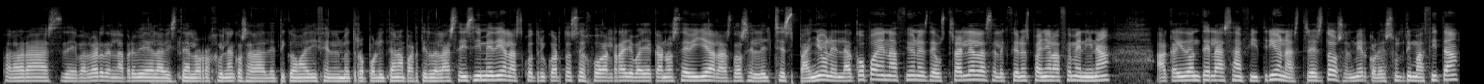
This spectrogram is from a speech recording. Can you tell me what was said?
Palabras de Valverde en la previa de la visita de los rojiblancos al Atlético de Madrid en el Metropolitano a partir de las seis y media. A las cuatro y cuarto se juega el Rayo Vallecano-Sevilla, a las dos el Elche Español. En la Copa de Naciones de Australia, la selección española femenina ha caído ante las anfitrionas 3-2 el miércoles, última cita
